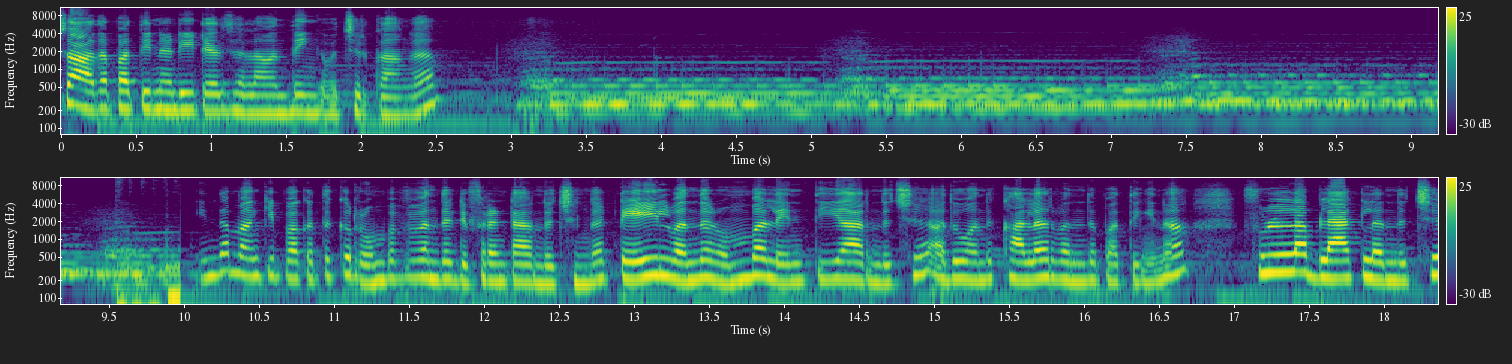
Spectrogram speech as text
ஸோ அதை பற்றின டீட்டெயில்ஸ் எல்லாம் வந்து இங்கே வச்சுருக்காங்க. இந்த மங்கி பார்க்கறதுக்கு ரொம்பவே வந்து டிஃப்ரெண்ட்டாக இருந்துச்சுங்க. டெய்ல் வந்து ரொம்ப லென்த்தியாக இருந்துச்சு. அதுவும் வந்து கலர் வந்து பார்த்திங்கன்னா ஃபுல்லாக பிளாக்ல இருந்துச்சு.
